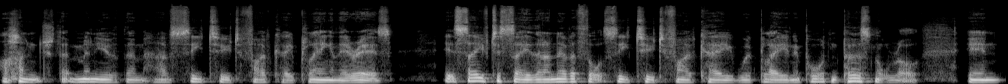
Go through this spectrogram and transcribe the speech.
a hunch that many of them have C2 to 5K playing in their ears. It's safe to say that I never thought C2 to 5K would play an important personal role in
